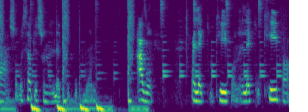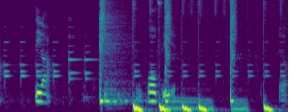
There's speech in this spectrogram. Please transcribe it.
Arsch. Aber ich habe jetzt schon Elektro-Pokémon. Also, Elektrokäfer und Elektrokäfer. Digga. Profi. Ja.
